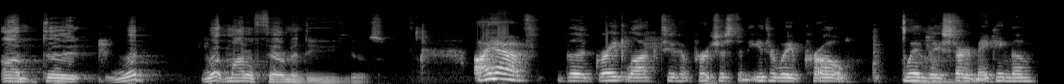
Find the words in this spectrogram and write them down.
Um, the what what model theremin do you use? I have the great luck to have purchased an Etherwave Pro when they started making them.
